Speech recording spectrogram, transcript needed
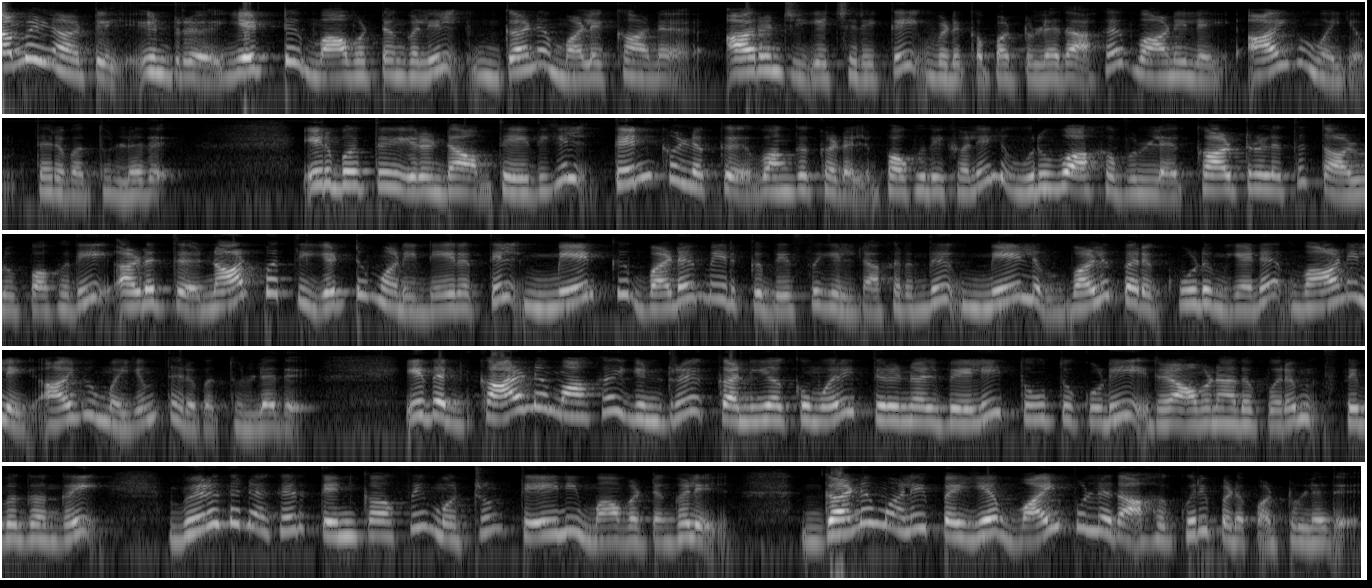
தமிழ்நாட்டில் இன்று எட்டு மாவட்டங்களில் கனமழைக்கான ஆரஞ்சு எச்சரிக்கை விடுக்கப்பட்டுள்ளதாக வானிலை ஆய்வு மையம் தெரிவித்துள்ளது. இருபத்தி இரண்டாம் தேதியில் தென்கிழக்கு வங்கக்கடல் பகுதிகளில் உருவாகவுள்ள காற்றழுத்த தாழ்வு பகுதி அடுத்து நாற்பத்தி எட்டு மணி நேரத்தில் மேற்கு வடமேற்கு திசையில் நகர்ந்து மேலும் வலுப்பெறக்கூடும் என வானிலை ஆய்வு மையம் தெரிவித்துள்ளது. இதன் காரணமாக இன்று கன்னியாகுமரி திருநெல்வேலி தூத்துக்குடி ராமநாதபுரம் சிவகங்கை விருதுநகர் தென்காசி மற்றும் தேனி மாவட்டங்களில் கனமழை பெய்ய வாய்ப்புள்ளதாக குறிப்பிடப்பட்டுள்ளது.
